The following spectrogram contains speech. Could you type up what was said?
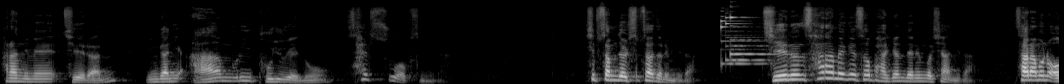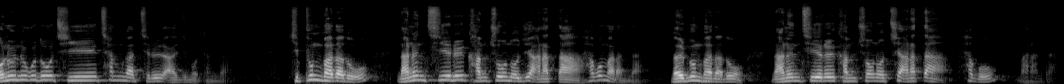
하나님의 지혜란 인간이 아무리 부유해도 살 수 없습니다. 13절 14절입니다. 지혜는 사람에게서 발견되는 것이 아니다. 사람은 어느 누구도 지혜의 참 가치를 알지 못한다. 깊은 바다도 나는 지혜를 감추어 놓지 않았다 하고 말한다. 넓은 바다도 나는 지혜를 감추어 놓지 않았다 하고 말한다.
